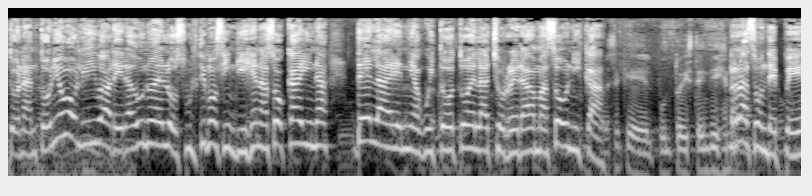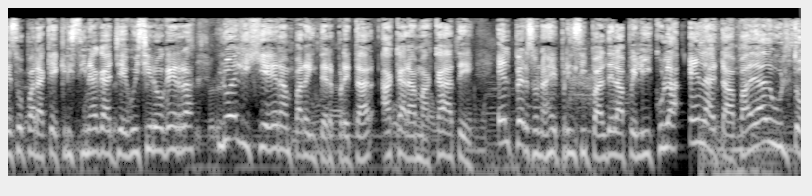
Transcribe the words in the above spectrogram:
Don Antonio Bolívar era uno de los últimos indígenas ocaína de la etnia Huitoto de la chorrera amazónica. Parece que el punto de vista indígena. Razón de peso para que Cristina Gallego y Ciro Guerra lo eligieran para interpretar a Caramacate, el personaje principal de la película en la etapa de adulto.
